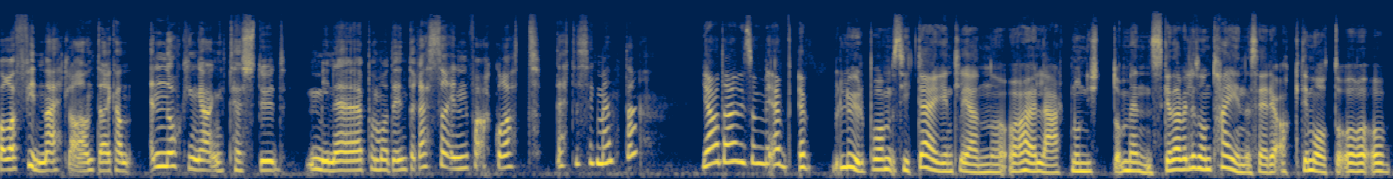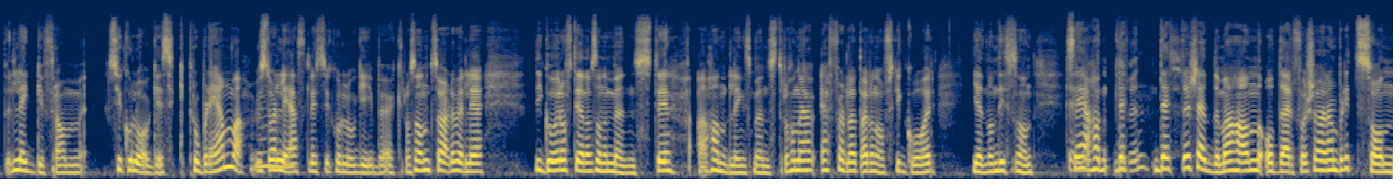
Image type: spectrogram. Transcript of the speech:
Bare finne et eller annet der jeg kan nok en gang teste ut mine på en måte interesser innenfor akkurat dette segmentet. Ja, det er liksom, jeg, jeg, lurer på om sitter jeg egentlig igjen og, og har lært noe nytt om mennesket. Det er veldig sånn tegneserieaktig måte å, å legge fram psykologisk problem. da. Hvis du har lest litt psykologibøker og sånt, så er det veldig De går ofte gjennom sånne mønster, handlingsmønstre og sånn. Jeg, jeg, føler at Aronofsky går gjennom disse sånn Se, han, det, dette skjedde med han, og derfor så har han blitt sånn,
